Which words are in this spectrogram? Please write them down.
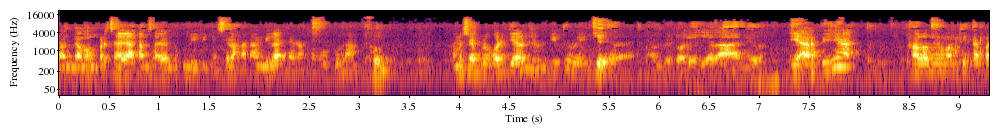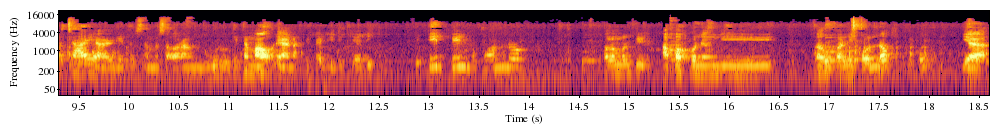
nggak mempercayakan saya untuk mendidiknya silahkan ambil aja anak saya pulang. Sama Abdul Qadir Jailani dulu gitu ya kalau jalani ya artinya kalau memang kita percaya gitu sama seorang guru kita mau nih anak kita didik jadi titipin ke pondok. Kalau menurut apa pun yang dilakukan di pondok itu ya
